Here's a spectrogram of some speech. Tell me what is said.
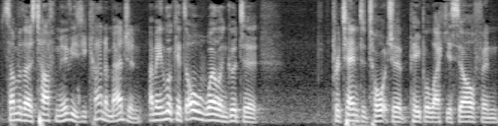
some of those tough movies you can't imagine. I mean, look, it's all well and good to pretend to torture people like yourself and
